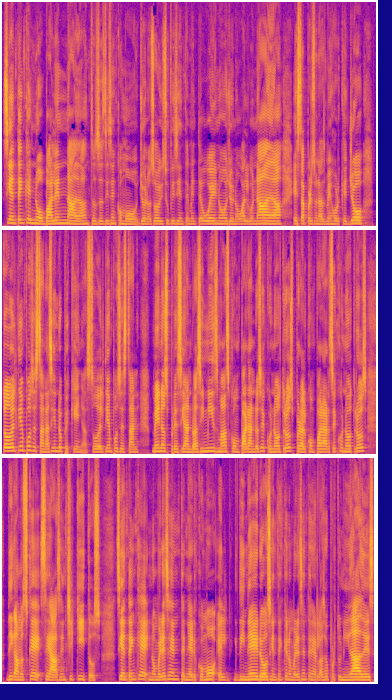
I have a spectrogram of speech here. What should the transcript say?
sienten que no valen nada, entonces dicen como yo no soy suficientemente bueno, yo no valgo nada, esta persona es mejor que yo, todo el tiempo se están haciendo pequeñas, todo el tiempo se están menospreciando a sí mismas, comparándose con otros, pero al compararse con otros, digamos que se hacen chiquitos, sienten que no merecen tener como el dinero, sienten que no merecen tener las oportunidades,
